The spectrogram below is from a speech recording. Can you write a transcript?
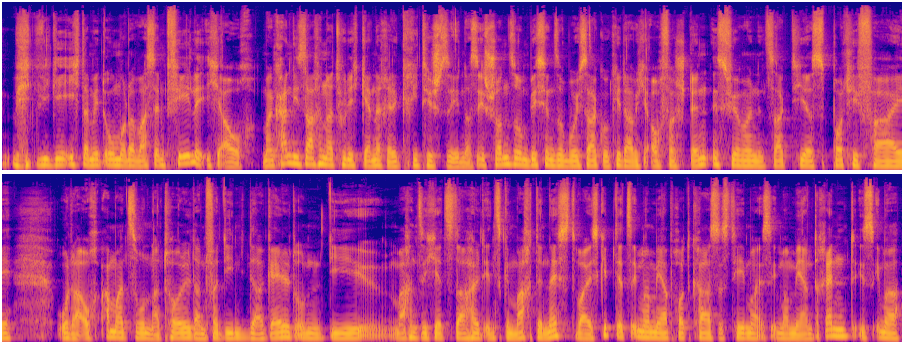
wie, wie gehe ich damit um oder was empfehle ich auch? Man kann die Sache natürlich generell kritisch sehen. Das ist schon so ein bisschen so, wo ich sage, okay, da habe ich auch Verständnis für, wenn man jetzt sagt, hier Spotify oder auch Amazon, na toll, dann verdienen die da Geld und die machen sich jetzt da halt ins gemachte Nest, weil es gibt jetzt immer mehr Podcasts, das Thema ist immer mehr ein Trend, ist immer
